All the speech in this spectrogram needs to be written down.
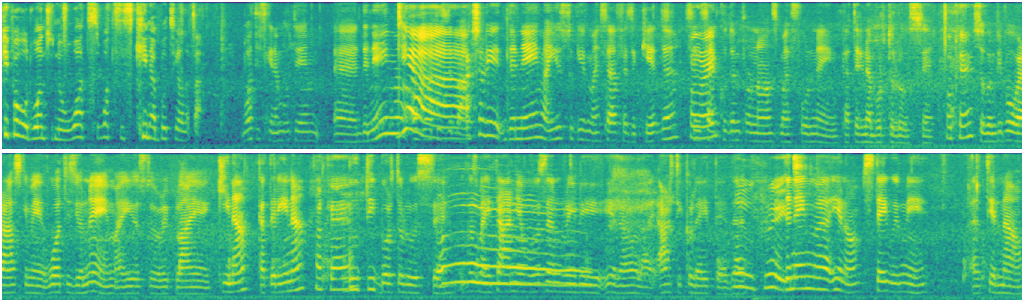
people would want to know. What's, what's this Kinabuti all about? What is Kinabuti? Uh, the name? or what is Yeah. Actually, the name I used to give myself as a kid since I couldn't pronounce my full name, Caterina Bortolussi. Okay. So when people were asking me, what is your name? I used to reply, Kina, Caterina, Okay. Butti Bortolussi. Because my Italian wasn't really, you know, like articulated. Oh, great. the name, uh, you know, stayed with me until now.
